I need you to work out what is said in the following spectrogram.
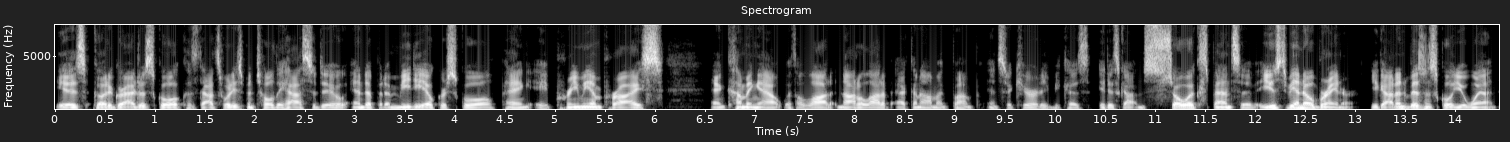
is go to graduate school because that's what he's been told he has to do, end up at a mediocre school paying a premium price and coming out with a lot not a lot of economic bump in security because it has gotten so expensive. It used to be a no-brainer. You got into business school you went.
